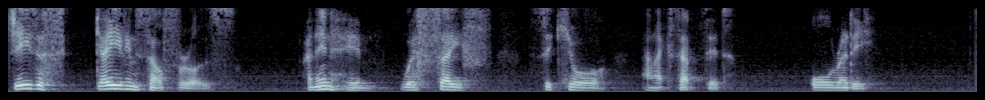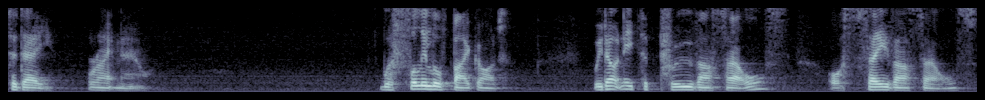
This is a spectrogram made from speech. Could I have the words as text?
Jesus gave himself for us, and in him we're safe, secure, and accepted already, today, right now. We're fully loved by God. We don't need to prove ourselves or save ourselves.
